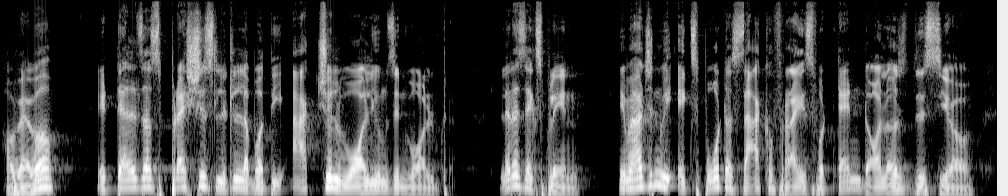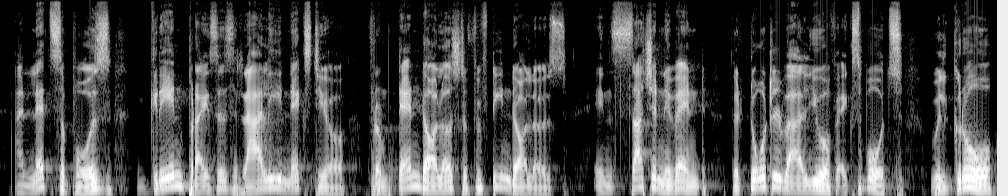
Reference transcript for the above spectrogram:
However, it tells us precious little about the actual volumes involved. Let us explain. Imagine we export a sack of rice for $10 this year, and let's suppose grain prices rally next year from $10 to $15. In such an event, the total value of exports will grow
